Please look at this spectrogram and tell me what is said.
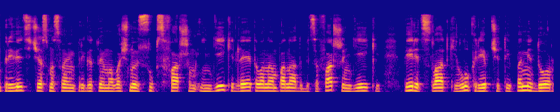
привет! Сейчас мы с вами приготовим овощной суп с фаршем индейки. Для этого нам понадобится фарш индейки, перец сладкий, лук репчатый, помидор,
